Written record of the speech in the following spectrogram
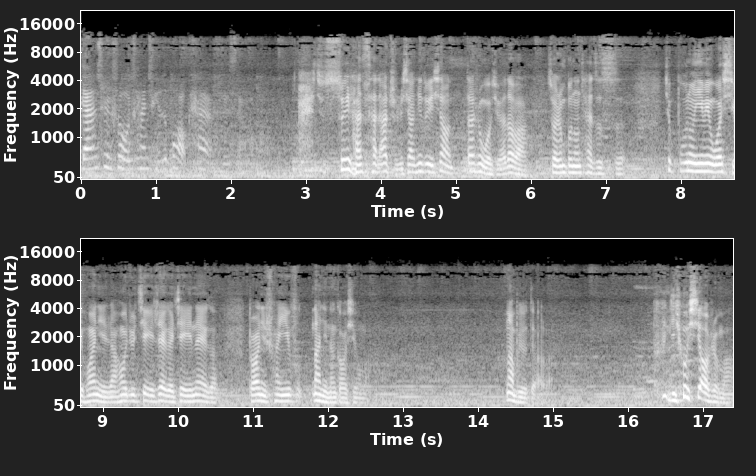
干脆说我穿裙子不好看不就行了吗？哎，就虽然咱俩只是相亲对象，但是我觉得吧，做人不能太自私，就不能因为我喜欢你，然后就介意这个介意那个，不让你穿衣服，那你能高兴吗？那不就得了？你又笑什么？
